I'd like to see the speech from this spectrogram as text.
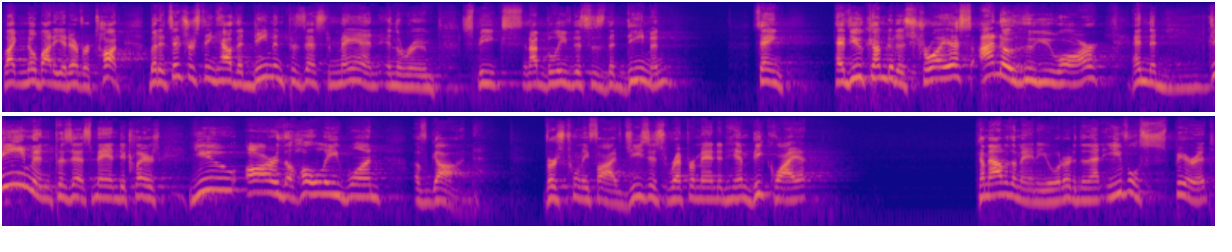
like nobody had ever taught. But it's interesting how the demon possessed man in the room speaks, and I believe this is the demon saying, Have you come to destroy us? I know who you are. And the demon possessed man declares, You are the Holy One of God. Verse 25 Jesus reprimanded him, Be quiet. Come out of the man, he ordered. And then that evil spirit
